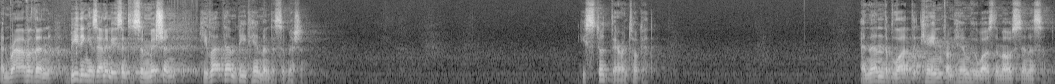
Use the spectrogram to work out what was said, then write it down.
And rather than beating his enemies into submission, he let them beat him into submission. He stood there and took it. And then the blood that came from him who was the most innocent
